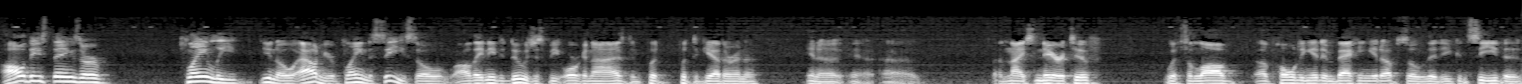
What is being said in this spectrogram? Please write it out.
All these things are plainly, you know, out here, plain to see. So all they need to do is just be organized and put put together in a in a, a, a nice narrative with the law upholding it and backing it up so that you can see the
